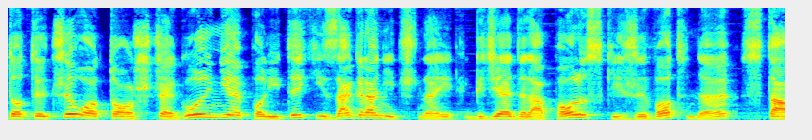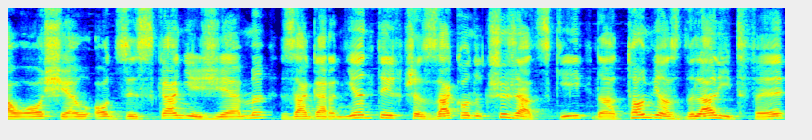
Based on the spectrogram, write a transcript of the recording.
dotyczyło to szczególnie polityki zagranicznej, gdzie dla Polski żywotne stało się odzyskanie ziem zagarniętych przez zakon krzyżacki na Natomiast dla Litwy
